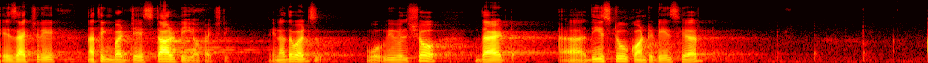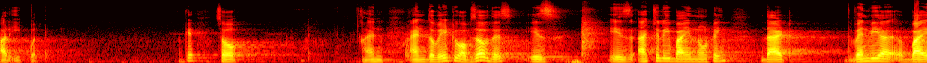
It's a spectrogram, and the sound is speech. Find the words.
is actually nothing but J star t of Ht. In other words we will show that uh, these two quantities here are equal. Okay. So, and, and the way to observe this is, is actually by noting that when we are by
